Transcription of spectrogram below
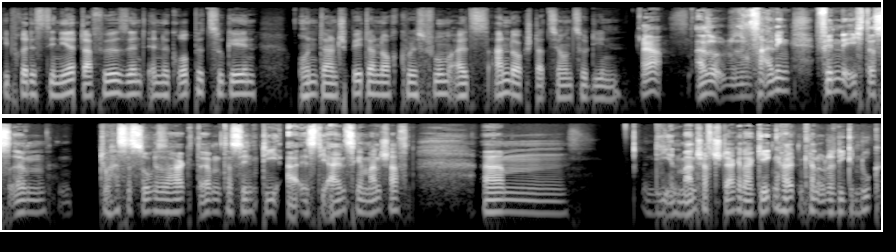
die prädestiniert dafür sind, in eine Gruppe zu gehen und dann später noch Chris Froome als Undock-Station zu dienen. Ja, also vor allen Dingen finde ich, dass ähm, du hast es so gesagt, ähm, das sind die ist die einzige Mannschaft, ähm, die in Mannschaftsstärke dagegenhalten kann oder die genug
